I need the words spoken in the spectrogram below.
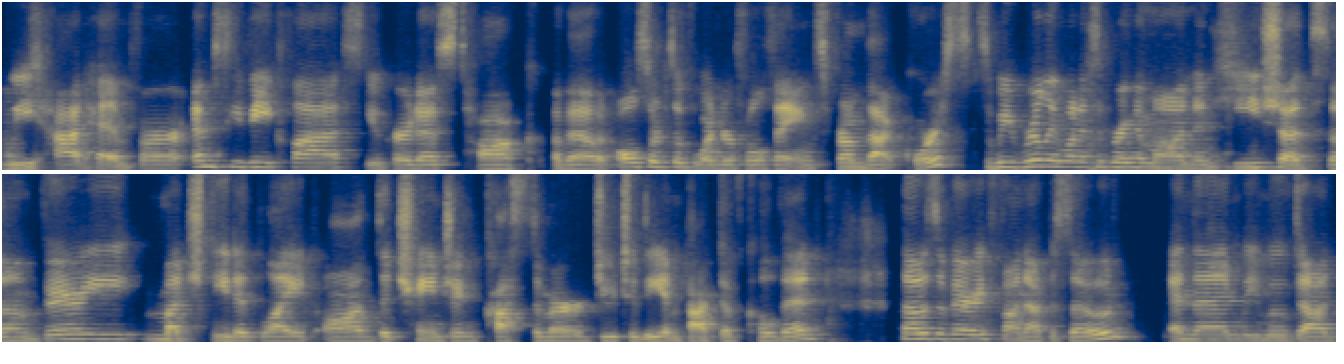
We had him for our MCV class. You heard us talk about all sorts of wonderful things from that course. So we really wanted to bring him on, and he shed some very much needed light on the changing customer due to the impact of COVID. That was a very fun episode. And then we moved on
